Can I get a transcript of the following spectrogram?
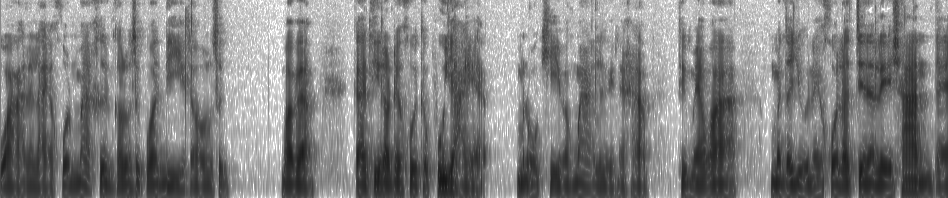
กว่าหลายๆ คนมากขึ้น ก็รู้สึกว่าดีเรารู้สึกว่าแบบการที่เราได้คุยกับผู้ใหญ่อะมันโอเคมากๆเลยนะครับ ถึงแม้ว่ามันจะอยู่ในคนละเจเนเรชันแต่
